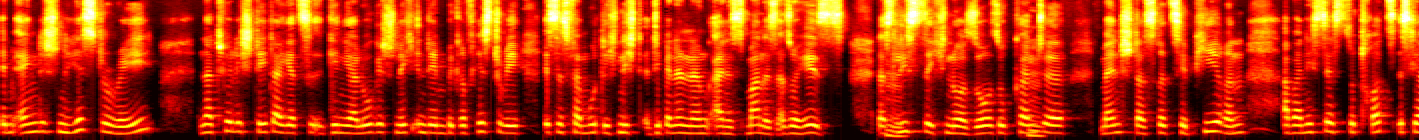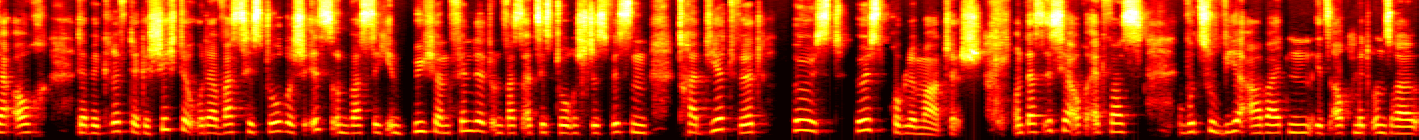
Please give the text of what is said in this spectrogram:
im englischen History Natürlich steht da jetzt genealogisch nicht in dem Begriff History, ist es vermutlich nicht die Benennung eines Mannes, also his. Das hm. liest sich nur so, so könnte hm. Mensch das rezipieren. Aber nichtsdestotrotz ist ja auch der Begriff der Geschichte oder was historisch ist und was sich in Büchern findet und was als historisches Wissen tradiert wird, höchst, höchst problematisch. Und das ist ja auch etwas, wozu wir arbeiten, jetzt auch mit unserer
